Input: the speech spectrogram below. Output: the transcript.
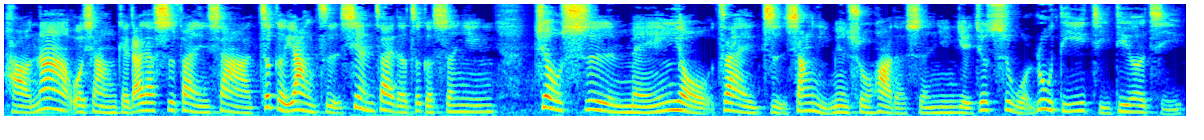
好，那我想给大家示范一下这个样子。现在的这个声音就是没有在纸箱里面说话的声音，也就是我录第一集、第二集，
